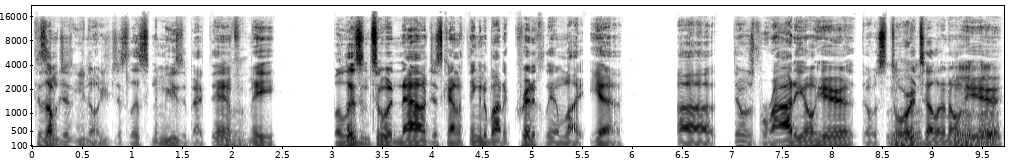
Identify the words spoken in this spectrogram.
because I'm just you know you just listen to music back then for Mhm. me, but listen to it now, just kind of thinking about it critically. I'm like, yeah, uh, there was variety on here, there was Mhm. storytelling on Mhm. here.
